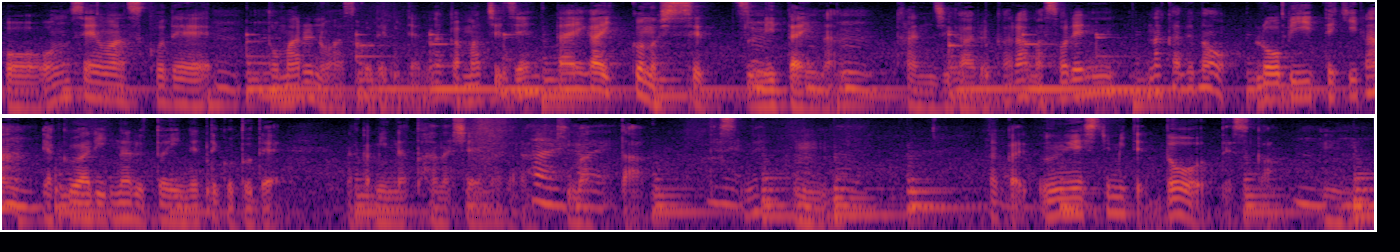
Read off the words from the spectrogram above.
こう温泉はあそこで泊まるのはあそこでみたいななんか町全体が一個の施設みたいな感じがあるから、まあ、それの中でのロビー的な役割になるといいねってことでなんかみんなと話し合いながら決まったんですね。なんか運営してみてどうですか、うん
